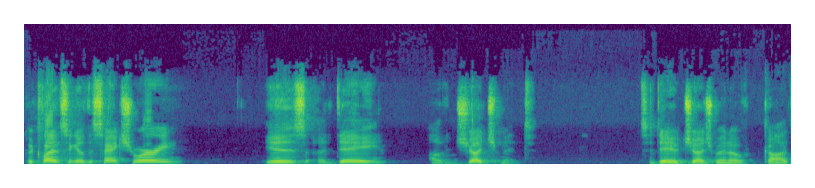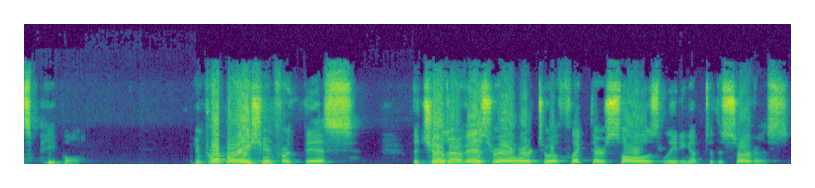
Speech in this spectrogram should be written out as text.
The cleansing of the sanctuary is a day of judgment. It's a day of judgment of God's people. In preparation for this, the children of Israel were to afflict their souls leading up to the service.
